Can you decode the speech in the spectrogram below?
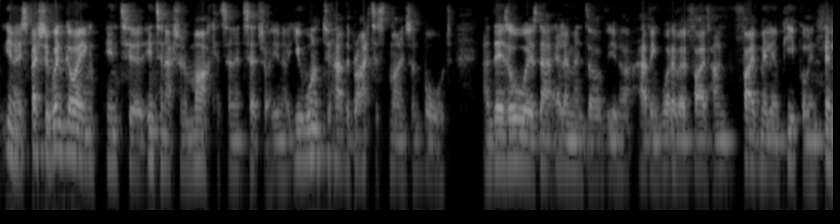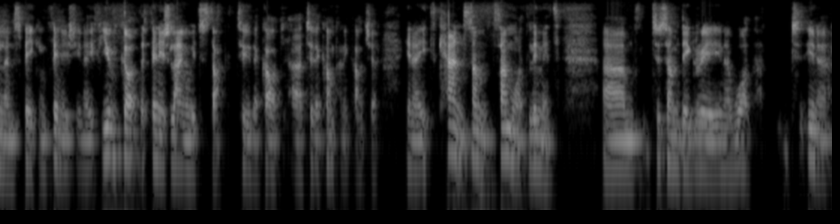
you know, especially when going into international markets and etc. You know, you want to have the brightest minds on board, and there's always that element of you know having whatever 500, 5 million people in Finland speaking Finnish. You know, if you've got the Finnish language stuck to the uh, to the company culture, you know, it can some somewhat limit um, to some degree. You know what, you know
